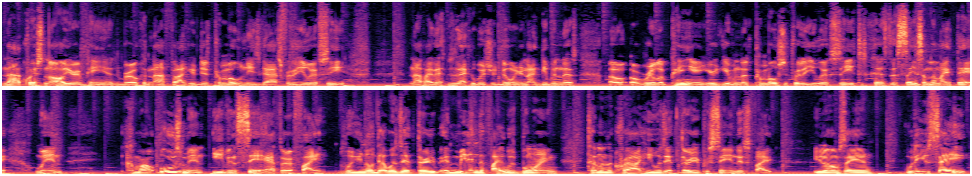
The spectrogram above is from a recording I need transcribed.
now I question all your opinions, bro, because now I feel like you're just promoting these guys for the UFC. Not like that's exactly what you're doing. You're not giving us a, a real opinion. You're giving us promotion for the UFC because to say something like that when Kamaru Usman even said after a fight, well, you know, that was at 30, admitting the fight was boring, telling the crowd he was at 30% in this fight. You know what I'm saying? What are you saying?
